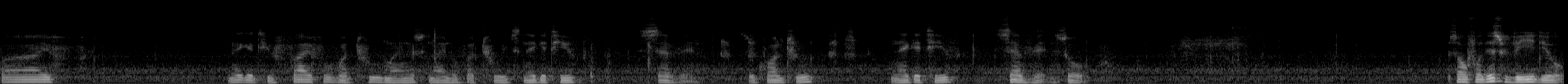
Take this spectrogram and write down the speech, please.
5 negative 5 over 2 minus 9 over 2 it's negative 7 it's equal to negative 7 so so for this video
